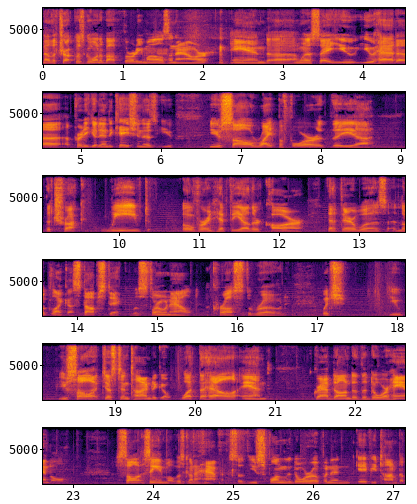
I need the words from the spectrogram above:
Now the truck was going about 30 miles an hour, and uh, I'm going to say you you had a, a pretty good indication as you you saw right before the uh, the truck weaved over and hit the other car that there was it looked like a stop stick was thrown out across the road, which you you saw it just in time to go what the hell and grabbed onto the door handle, saw seeing what was going to happen. So you swung the door open and gave you time to,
